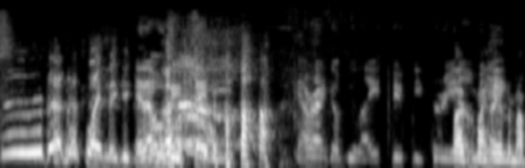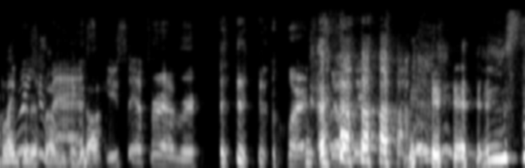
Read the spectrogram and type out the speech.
that, that's like making. And I would be petty. All right, gonna be like 53. If I and put my hand like, under my blanket or "Where's your something, take it off. You said forever. Why are you doing it? You s-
